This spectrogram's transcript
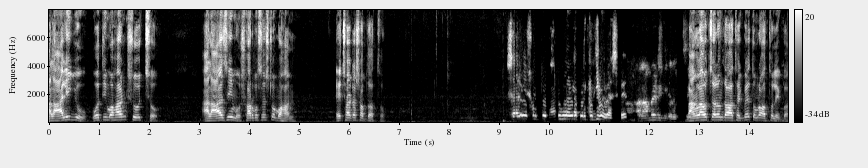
আল আলিয়ু অতি মহান সুউচ্চ। আল আজিম ও সর্বশ্রেষ্ঠ মহান। এই ছয়টা শব্দ অর্থ। স্যার এই শব্দগুলো পরীক্ষা কীভাবে আসবে? আর আমরা এটা কি করি বাংলা উচ্চারণ দেওয়া থাকবে তোমরা অর্থ লিখবা।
